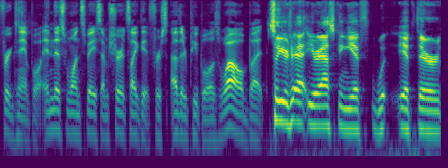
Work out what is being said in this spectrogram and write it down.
For example, in this one space. I'm sure it's like it for other people as well. But so you're you're asking if if they're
